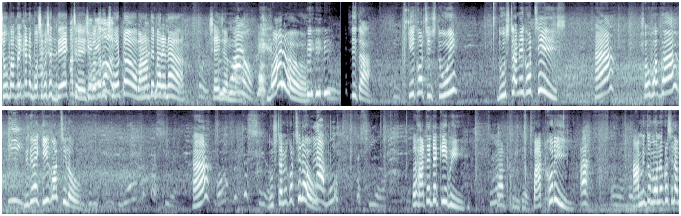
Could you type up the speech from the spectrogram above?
সৌভাগ্য এখানে বসে বসে দেখছে। সৌভাগ্য তো ছোট বানাতে পারে না। সেই জন্য। বড়? সীতা কি করছিস তুই? দুষ্টামি করছিস? হ্যাঁ? সৌভাগ্য? দিদিভাই কি করছিল? হ্যাঁ? দুষ্টামি করছিল? তোর হাতে এটা কি বি? পাটখড়ি আমি তো মনে করছিলাম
